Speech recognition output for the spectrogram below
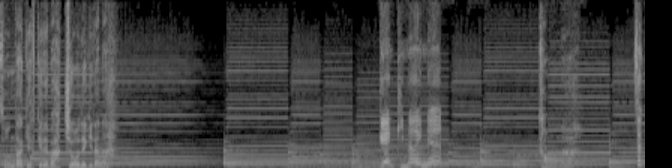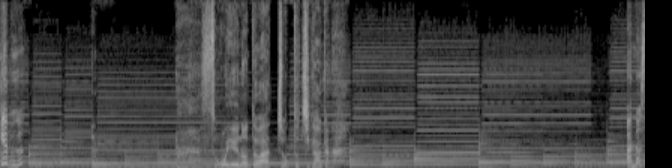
そんだけ老ければ上出来だな元気ないねかもな叫ぶそういうのとはちょっと違うかなのさ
